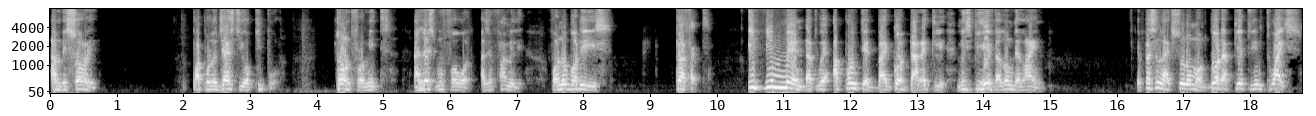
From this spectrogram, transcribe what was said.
and be sorry. Apologize to your people. Turn from it and let's move forward as a family. For nobody is perfect. Even men that were appointed by God directly misbehaved along the line. A person like Solomon, God appeared to him twice.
